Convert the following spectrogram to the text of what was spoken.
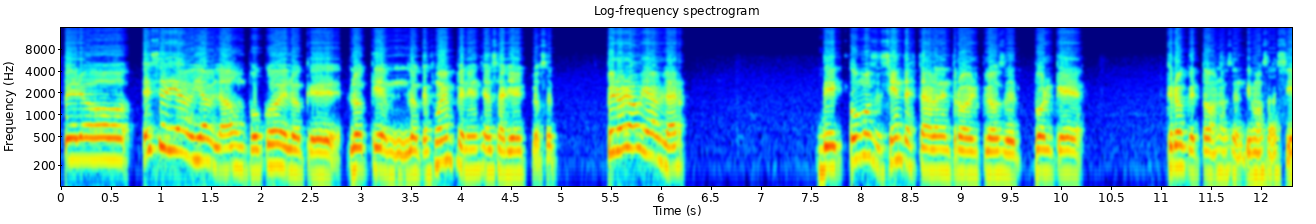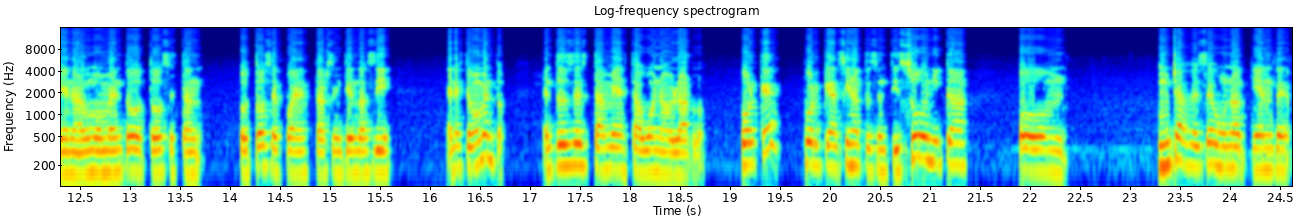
Pero ese día había hablado un poco de lo que, lo que, lo que fue mi experiencia al salir del closet. Pero ahora voy a hablar de cómo se siente estar dentro del closet, porque creo que todos nos sentimos así en algún momento, o todos están, o todos se pueden estar sintiendo así en este momento. Entonces también está bueno hablarlo. ¿Por qué? Porque así no te sentís única, o muchas veces uno tiende,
